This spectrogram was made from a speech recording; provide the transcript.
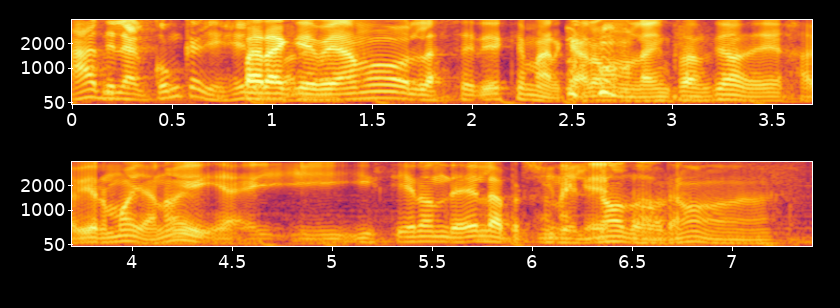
Ah, del halcón callejero. Para vale, que veamos las series que marcaron la infancia de Javier Moya, ¿no? Y, y- y hicieron de él la Y persona del que es nodo, ahora. ¿no?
